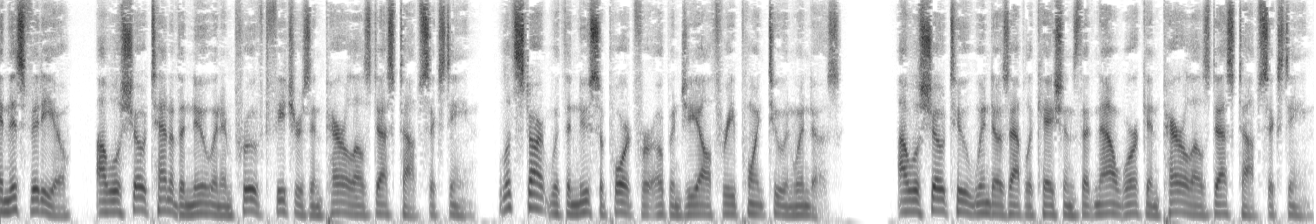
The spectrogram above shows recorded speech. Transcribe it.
In this video, I will show 10 of the new and improved features in Parallels Desktop 16. Let's start with the new support for OpenGL 3.2 in Windows. I will show two Windows applications that now work in Parallels Desktop 16.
